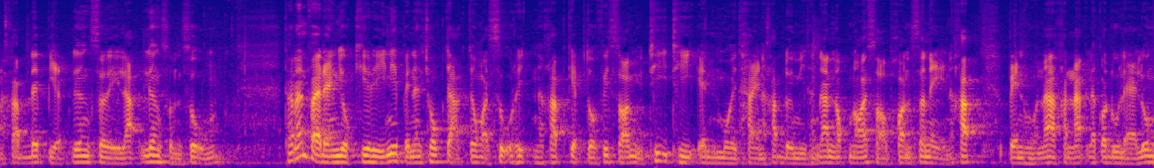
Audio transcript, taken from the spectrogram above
นะครับได้เปรียบเรื่องสรีระเรื่องส่วนสูง ทางด้านฝ่ายแดงยกคีรีนี่เป็นนักชกจากจังหวัดสุรินทร์นะครับ เก็บตัวฟิตซ้อมอยู่ที่ TN มวยไทยนะครับ โดยมีทางด้านนกน้อยสอพรเสน่ห์นะครับ เป็นหัวหน้าคณะแล้วก็ดูแลเรื่อง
